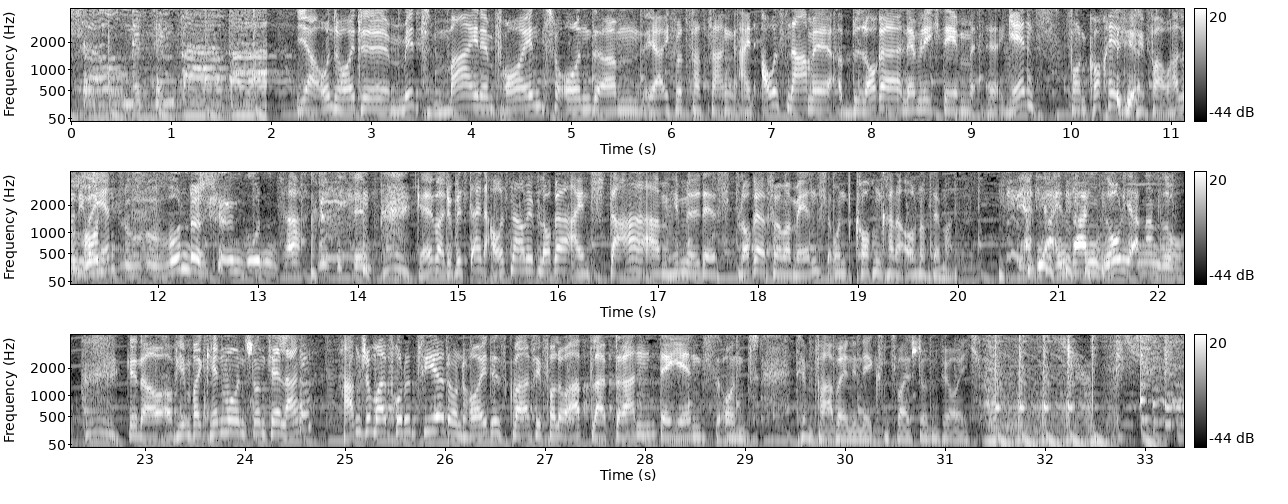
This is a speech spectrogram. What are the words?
Show mit dem Faber. Ja, und heute mit meinem Freund und ähm, ja, ich würde fast sagen, ein Ausnahmeblogger, nämlich dem äh, Jens von Kochhelden TV. Hallo lieber Wund Jens. Wunderschönen guten Tag, grüß dich Tim. Gell, weil du bist ein Ausnahmeblogger, ein Star am Himmel des Bloggerfirmaments und kochen kann er auch noch der Mann. Ja, die einen sagen so, die anderen so. Genau, auf jeden Fall kennen wir uns schon sehr lang, haben schon mal produziert und heute ist quasi Follow-up. Bleibt dran, der Jens und Tim Faber in den nächsten zwei Stunden für euch.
